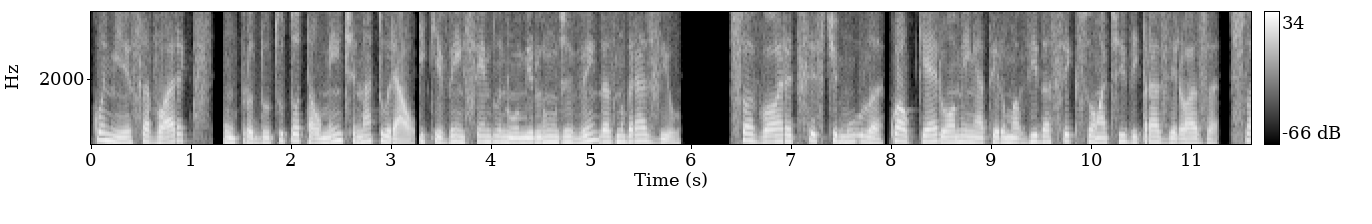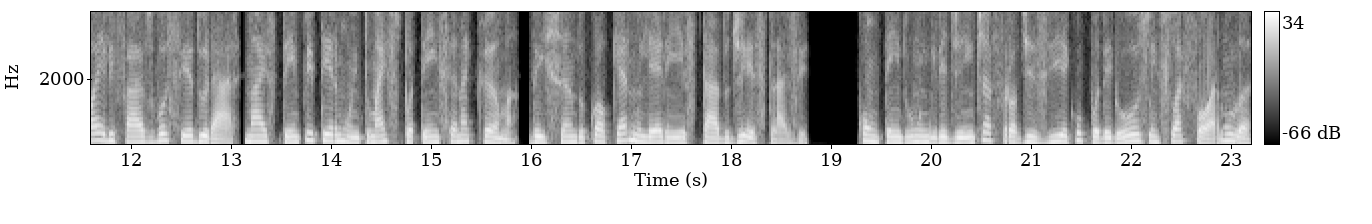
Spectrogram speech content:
Conheça Vorax, um produto totalmente natural e que vem sendo o número 1 um de vendas no Brasil. Só Vorax estimula qualquer homem a ter uma vida sexual ativa e prazerosa, só ele faz você durar mais tempo e ter muito mais potência na cama, deixando qualquer mulher em estado de êxtase contendo um ingrediente afrodisíaco poderoso em sua fórmula,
